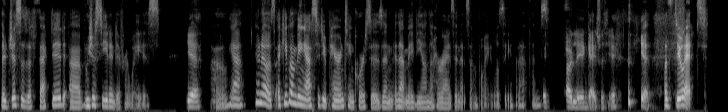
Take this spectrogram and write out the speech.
they're just as affected uh, we just see it in different ways. Yeah. So yeah who knows? I keep on being asked to do parenting courses, and that may be on the horizon at some point. We'll see what happens. We're totally engage with you. yeah, let's do it.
